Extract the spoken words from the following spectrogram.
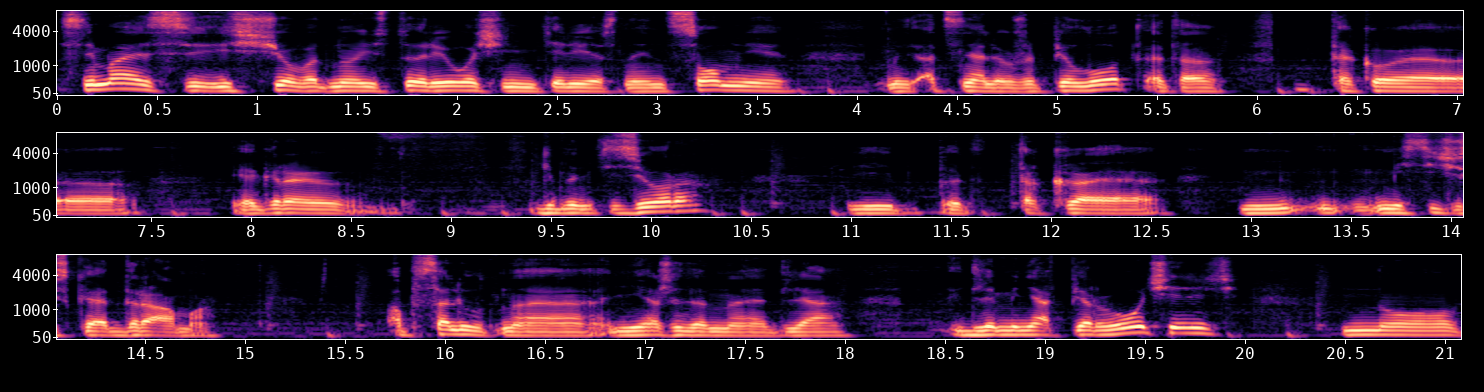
Снимаюсь еще в одной истории очень интересной, «Инсомния». Мы отсняли уже пилот. Это такое... Э, я играю в гипнотизера. И это такая мистическая драма. Абсолютно неожиданная для, для меня в первую очередь. Но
